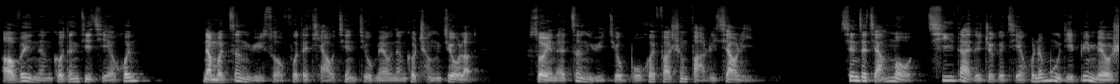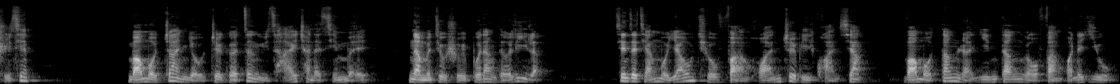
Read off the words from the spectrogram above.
而未能够登记结婚，那么赠与所附的条件就没有能够成就了，所以呢，赠与就不会发生法律效力。现在蒋某期待的这个结婚的目的并没有实现。王某占有这个赠与财产的行为，那么就属于不当得利了。现在蒋某要求返还这笔款项，王某当然应当有返还的义务。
